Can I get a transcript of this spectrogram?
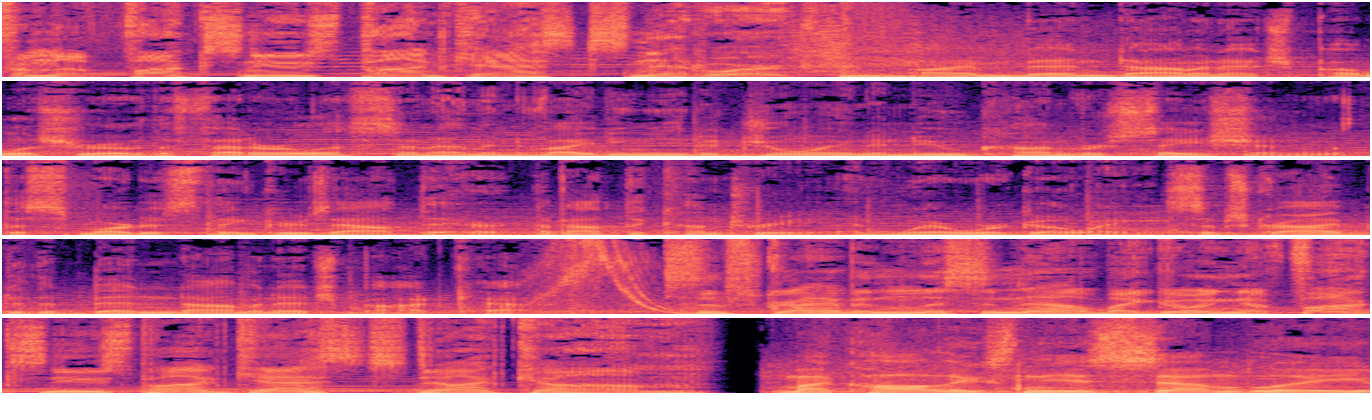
From the Fox News Podcasts Network. I'm Ben Domenech, publisher of The Federalist, and I'm inviting you to join a new conversation with the smartest thinkers out there about the country and where we're going. Subscribe to the Ben Domenech Podcast. Subscribe and listen now by going to foxnewspodcasts.com. My colleagues in the Assembly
